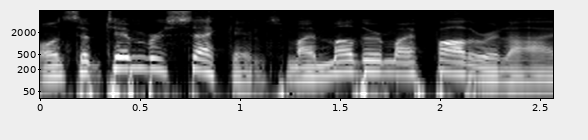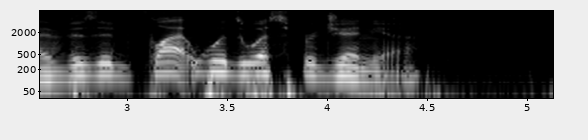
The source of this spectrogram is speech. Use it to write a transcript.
On September 2nd, my mother, my father, and I visited Flatwoods, West Virginia.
